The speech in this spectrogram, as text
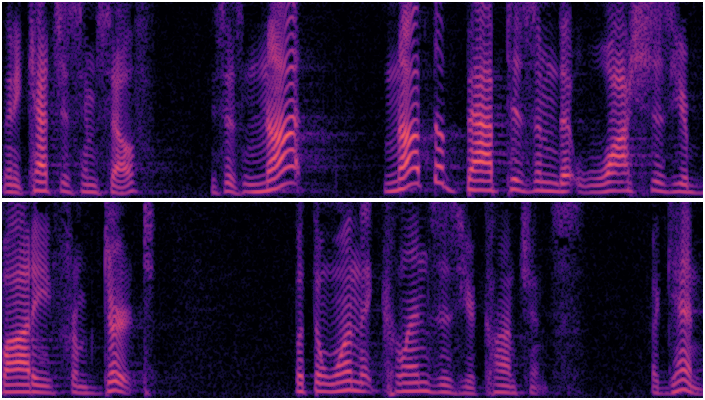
Then he catches himself. He says, not, not the baptism that washes your body from dirt, but the one that cleanses your conscience. Again,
